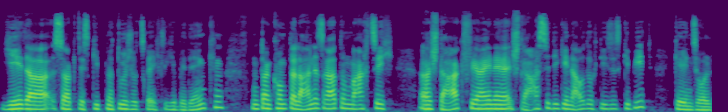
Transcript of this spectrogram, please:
jeder sagt, es gibt naturschutzrechtliche Bedenken. Und dann kommt der Landesrat und macht sich äh, stark für eine Straße, die genau durch dieses Gebiet gehen soll.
